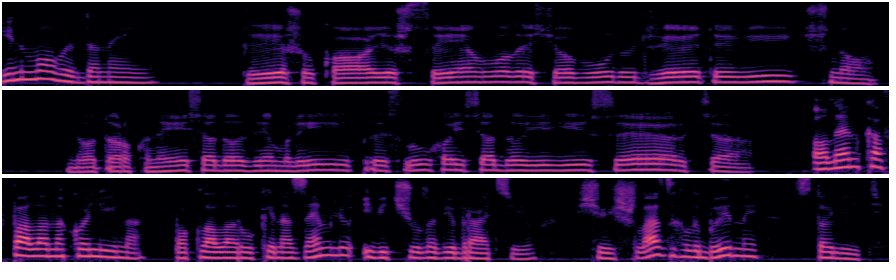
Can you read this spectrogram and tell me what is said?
Він мовив до неї. Ти шукаєш символи, що будуть жити вічно. Доторкнися до землі, прислухайся до її серця. Оленка впала на коліна, поклала руки на землю і відчула вібрацію, що йшла з глибини століть.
